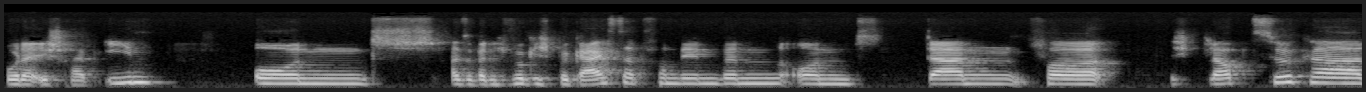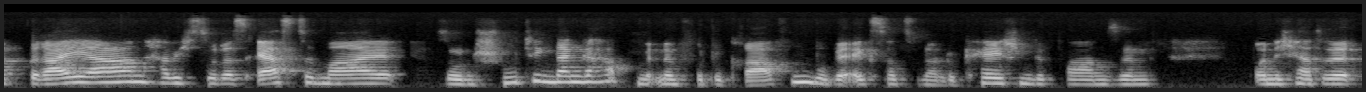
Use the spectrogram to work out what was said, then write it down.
oder ich schreibe ihm. Und also wenn ich wirklich begeistert von denen bin und dann vor, ich glaube, circa drei Jahren habe ich so das erste Mal so ein Shooting dann gehabt mit einem Fotografen, wo wir extra zu einer Location gefahren sind. Und ich hatte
